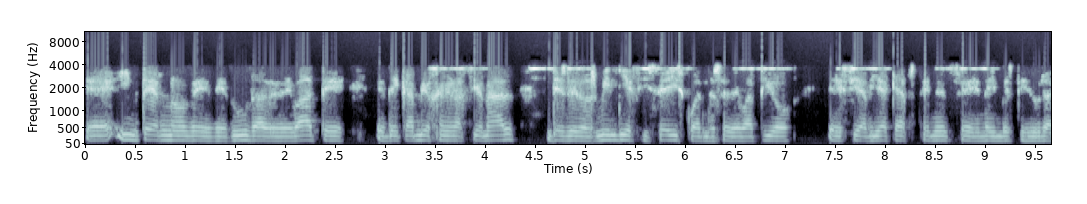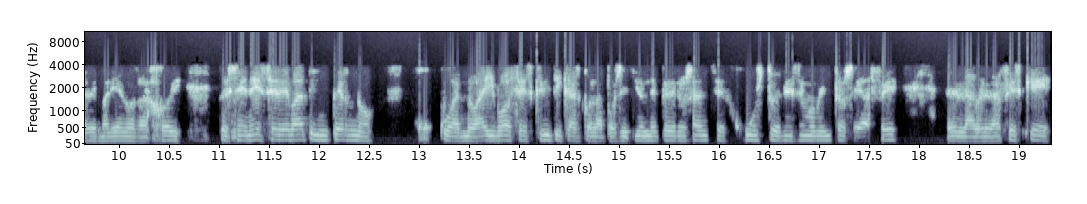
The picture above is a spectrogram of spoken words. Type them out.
eh, interno de, duda, de debate, de cambio generacional desde 2016, cuando se debatió eh, si había que abstenerse en la investidura de Mariano Rajoy. Pues en ese debate interno, cuando hay voces críticas con la posición de Pedro Sánchez, justo en ese momento se hace, la verdad es que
